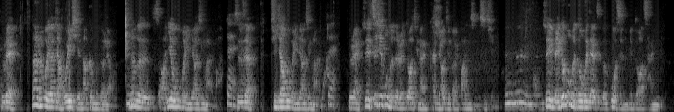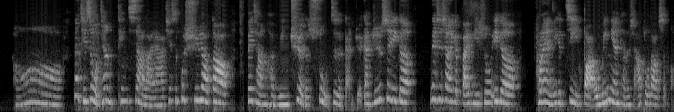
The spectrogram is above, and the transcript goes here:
对不对？那如果要讲威胁，那更不得了了。嗯那个啊，业务部门一定要进来嘛，对，是不是？行销部门一定要进来嘛，对，对不对？所以这些部门的人都要进来看，了解到底发生什么事情。嗯嗯嗯。所以每个部门都会在这个过程里面都要参与。哦，那其实我这样听下来啊，其实不需要到非常很明确的数字的感觉，感觉就是一个类似像一个白皮书，一个 plan，一个计划。我明年可能想要做到什么？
